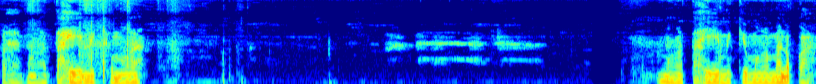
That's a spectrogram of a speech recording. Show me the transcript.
Kaya mga tahimik yung mga mga tahimik yung mga manok ah.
